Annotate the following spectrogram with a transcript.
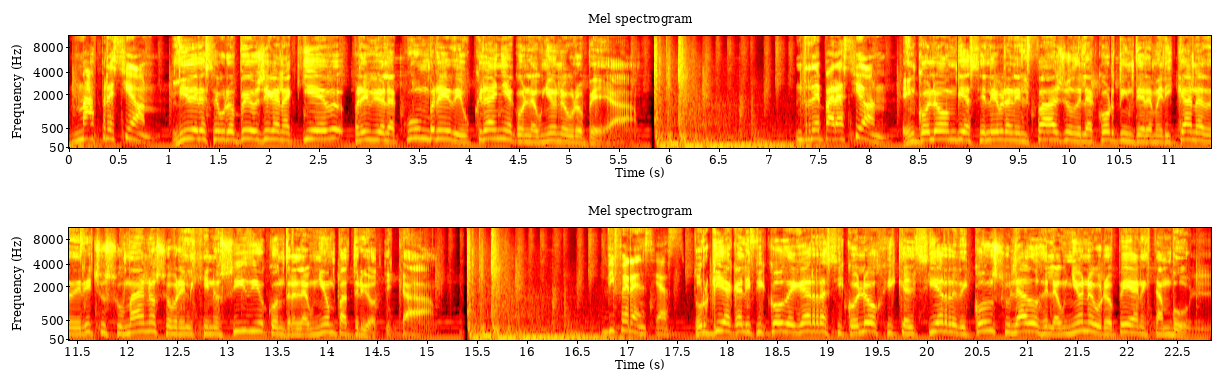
Más presión. Líderes europeos llegan a Kiev previo a la cumbre de Ucrania con la Unión Europea. Reparación. En Colombia celebran el fallo de la Corte Interamericana de Derechos Humanos sobre el genocidio contra la Unión Patriótica. Diferencias. Turquía calificó de guerra psicológica el cierre de consulados de la Unión Europea en Estambul.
